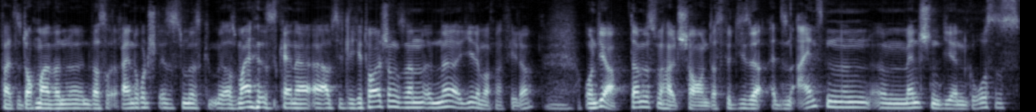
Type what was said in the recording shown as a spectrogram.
Falls du doch mal wenn was reinrutscht, ist es zumindest aus meiner ist es keine äh, absichtliche Täuschung, sondern ne, jeder macht mal Fehler. Mhm. Und ja, da müssen wir halt schauen, dass wir diese also einzelnen äh, Menschen, die ein großes,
